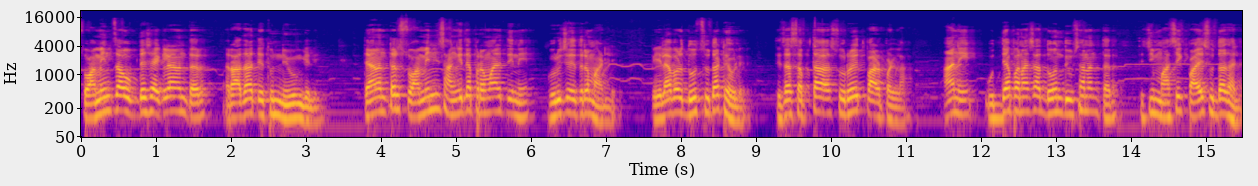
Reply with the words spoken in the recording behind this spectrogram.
स्वामींचा उपदेश ऐकल्यानंतर राधा तेथून निघून गेली. त्यानंतर स्वामींनी सांगितल्याप्रमाणे तिने गुरुचरित्र मांडले. पेलावर दूध सुद्धा ठेवले. तिचा सप्ताह सुरळीत पार पडला. आणि उद्यापनाच्या दोन दिवसानंतर तिची मासिक पाळी सुद्धा झाली.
